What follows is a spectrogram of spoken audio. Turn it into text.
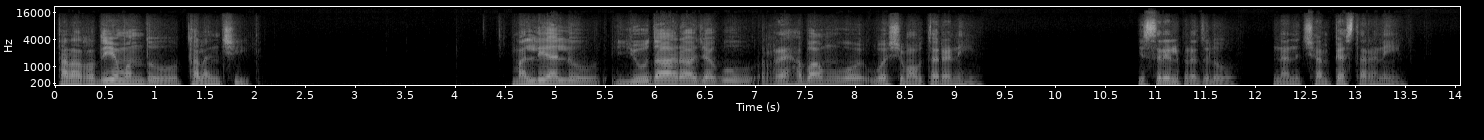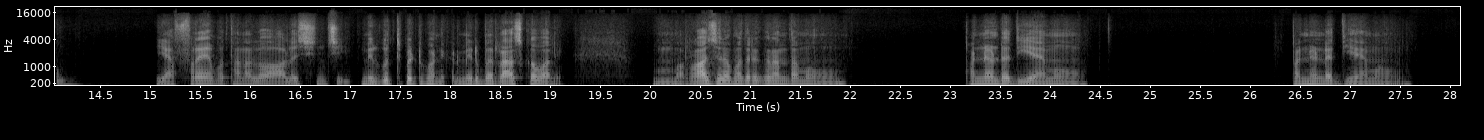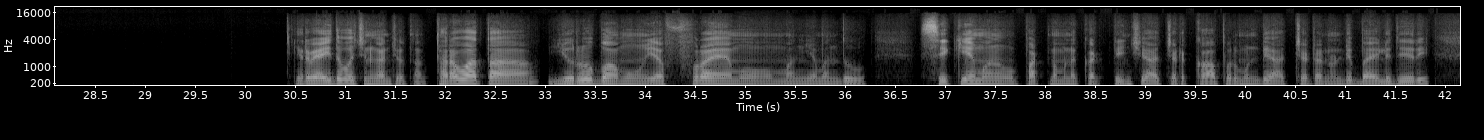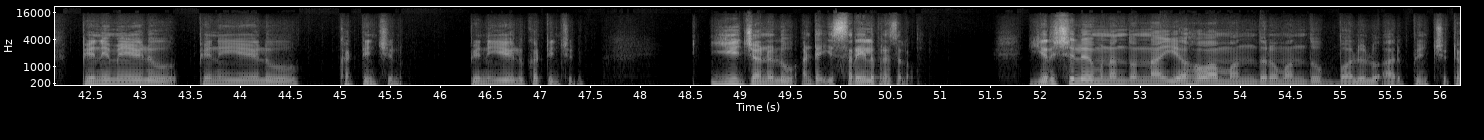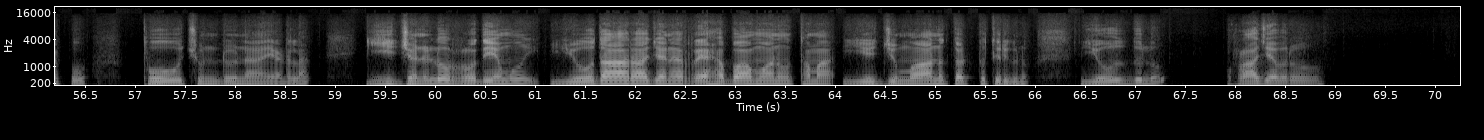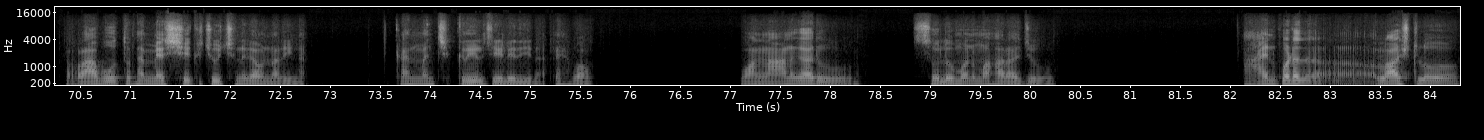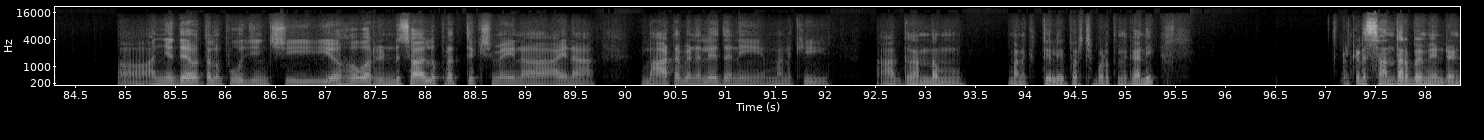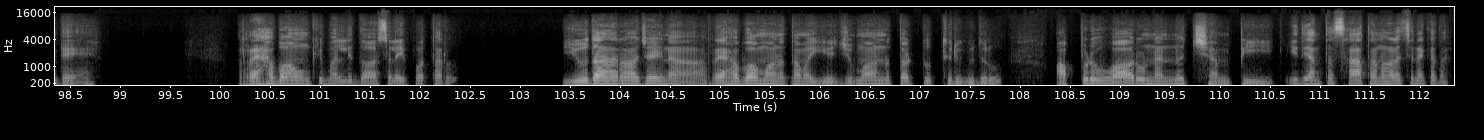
తన హృదయమందు తలంచి మళ్ళీ వాళ్ళు యూదారాజాకు రెహబాము వ- వశమవుతారని ఇస్రాయేల్ ప్రజలు నన్ను చంపేస్తారని ఎఫ్రాయిము తనలో ఆలోచించి మీరు గుర్తుపెట్టుకోండి ఇక్కడ మీరు మరి రాసుకోవాలి. రాజుల మొదటి గ్రంథము పన్నెండు అధ్యాయము పన్నెండు అధ్యాయము ఇరవై ఐదు వచ్చిన కానీ చూద్దాం. తర్వాత ఎరుబాము ఎఫ్రాయము మన్యమందు సికేమును పట్టణమును కట్టించి అచ్చట కాపురముండి అచ్చట నుండి బయలుదేరి పెనిమేలు పెనియేలు కట్టించును. పెనియేలు కట్టించును. ఈ జనులు అంటే ఇస్రాయేల్ ప్రజలు ఎరుసలేమునందున్న యహోవ మందురమందు బలులు అర్పించుటకు పోవుచుండున ఎడల ఈ జనులు హృదయము యోధారాజైన రెహబాము అను తమ యజమాను తట్టు తిరుగును. యోధులు రాజు ఎవరు రాబోతున్న మెస్సీకి సూచనగా ఉన్నారు ఈయన. కానీ మంచి క్రియలు చేయలేదు ఈయన రెహబాం వాళ్ళ నాన్నగారు సొలోమన్ మహారాజు. ఆయన కూడా లాస్ట్లో అన్యదేవతలను పూజించి యహోవ రెండుసార్లు ప్రత్యక్షమైన ఆయన మాట వినలేదని మనకి ఆ గ్రంథం మనకి తెలియపరచబడుతుంది. కానీ ఇక్కడ సందర్భం ఏంటంటే రెహబాంకి మళ్ళీ దాసులైపోతారు. యూదారాజైన రెహబామాను తమ యజమాను తట్టు తిరుగుదురు. అప్పుడు వారు నన్ను చంపి. ఇది అంత సాతాను ఆలోచనే కదా?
